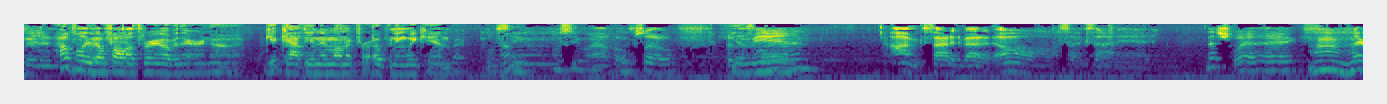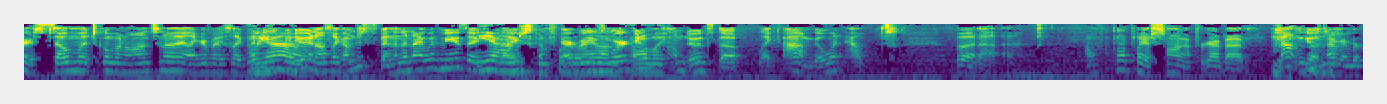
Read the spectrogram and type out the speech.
moving. hopefully they'll follow through over there and uh, get Kathy and them on it for opening weekend, but we'll see. We'll see what I hope so. But Yes, man, I'm excited about it. Oh, so excited. The Schwag. Mhm. There's so much going on tonight. Like everybody's like, "What I are you know. do?" And I was like, "I'm just spending the night with music." Yeah, I'm just gonna Everybody's around, working. probably. I'm doing stuff. Like I'm going out. But uh, I'm gonna play a song. I forgot about Mountain Goats. I remember.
